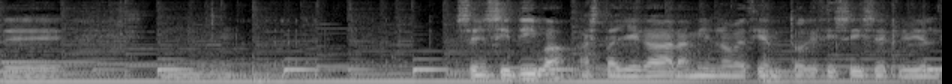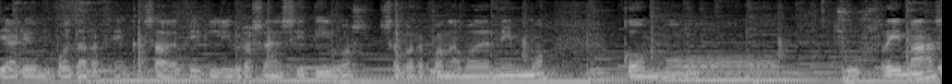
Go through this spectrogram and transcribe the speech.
de mm, sensitiva, hasta llegar a 1916 escribía el diario Un poeta recién casado, es decir, libros sensitivos, se corresponde al modernismo, como sus rimas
